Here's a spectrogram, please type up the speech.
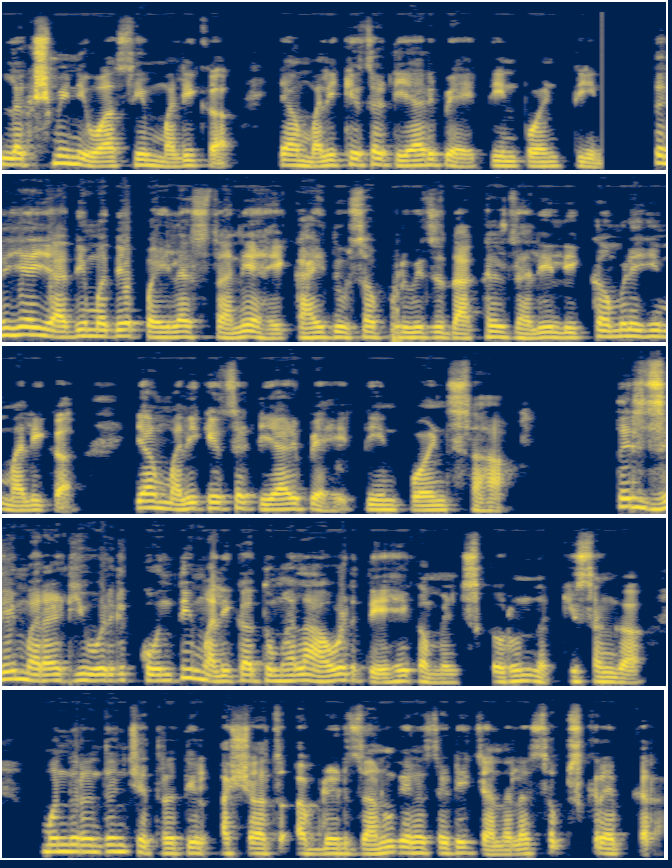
लक्ष्मी निवासी मालिका. या मालिकेचा टी आर पी आहे तीन पॉईंट तीन. तर या यादीमध्ये पहिल्या स्थानी आहे. काही दिवसापूर्वीच दाखल झालेली कमळे ही मालिका. या मालिकेचं टी आर पी आहे तीन पॉईंट सहा. तर जे मराठीवरील कोणती मालिका तुम्हाला आवडते हे कमेंट्स करून नक्की सांगा. मनोरंजन क्षेत्रातील अशाच अपडेट जाणून घेण्यासाठी चॅनलला सबस्क्राईब करा.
